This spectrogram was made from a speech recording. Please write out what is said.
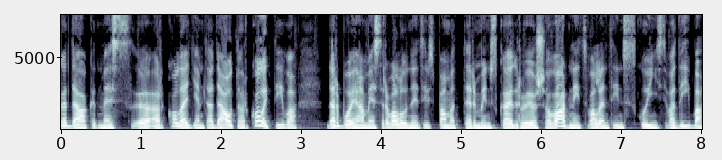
gadā, kad mēs eh, ar kolēģiem tādā autoru kolektīvā darbojāmies ar valodniecības pamatterminu skaidrojošo vārnīcu Valentīnas Skuiņas vadībā.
